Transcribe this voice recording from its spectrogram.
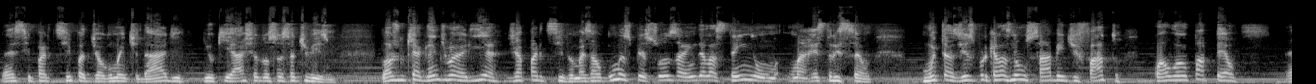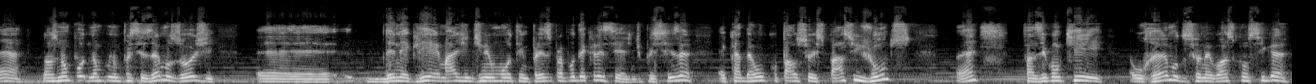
né, se participa de alguma entidade e o que acha do associativismo. Lógico que a grande maioria já participa, mas algumas pessoas ainda elas têm uma restrição. Muitas vezes porque elas não sabem de fato qual é o papel. Né? Nós não, não, não precisamos hoje é, denegrir a imagem de nenhuma outra empresa para poder crescer. A gente precisa é cada um ocupar o seu espaço e juntos né, fazer com que o ramo do seu negócio consiga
